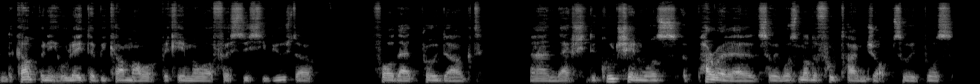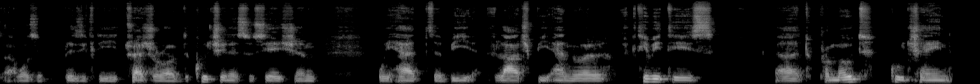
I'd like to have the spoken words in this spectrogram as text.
and the company who later become our, became our first distributor for that product. And actually, the cool chain was parallel, so it was not a full-time job. So it was I was basically treasurer of the cool chain association. We had uh, B, large biannual activities uh, to promote Cool Chain.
